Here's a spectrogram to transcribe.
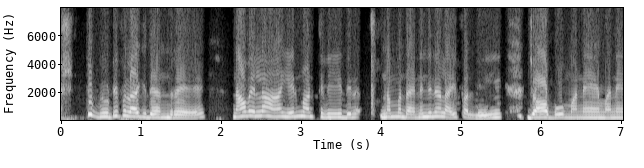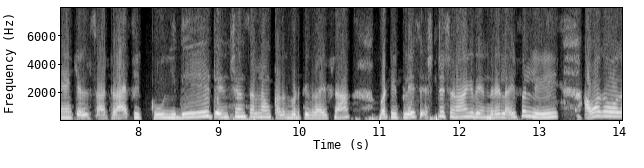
ಎಷ್ಟು ಬ್ಯೂಟಿಫುಲ್ ಆಗಿದೆ ಅಂದ್ರೆ ನಾವೆಲ್ಲ ಏನ್ ಮಾಡ್ತೀವಿ? ದಿನ ನಮ್ಮ ದೈನಂದಿನ ಲೈಫ್ ಅಲ್ಲಿ ಜಾಬ್ ಮನೆ ಮನೆ, ಕೆಲಸ ಟ್ರಾಫಿಕ್ ಇದೇ ಟೆನ್ಷನ್ಸ್ ಅಲ್ಲಿ ನಾವು ಕಳೆದ್ ಬಿಡ್ತೀವಿ ಲೈಫ್ನ. ಬಟ್ ಈ ಪ್ಲೇಸ್ ಎಷ್ಟು ಚೆನ್ನಾಗಿದೆ ಅಂದ್ರೆ ಲೈಫ್ ಅಲ್ಲಿ ಅವಾಗ ಅವಾಗ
